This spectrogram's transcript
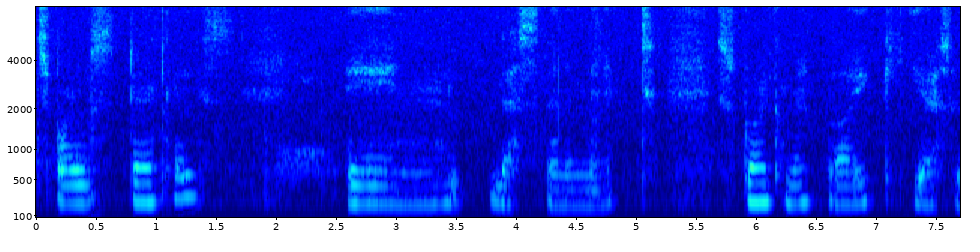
spiral staircase in less than a minute. Subscribe, comment, like, yeah, so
